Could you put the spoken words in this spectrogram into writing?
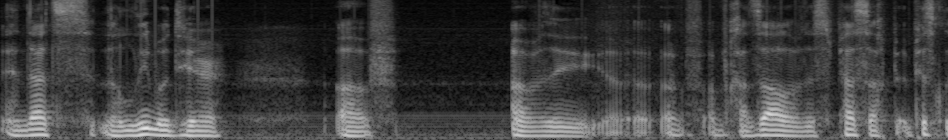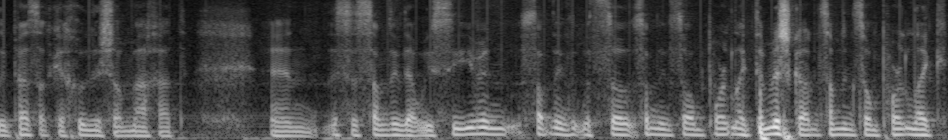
And that's the limud here of of the of, of Chazal of this Pesach, Piskli Pesach Kechudish Machat, and this is something that we see even something with so something so important like the Mishkan, something so important like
